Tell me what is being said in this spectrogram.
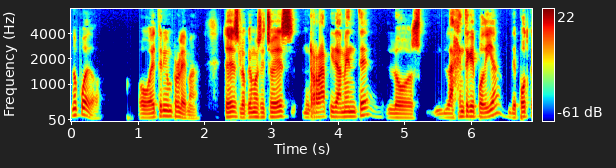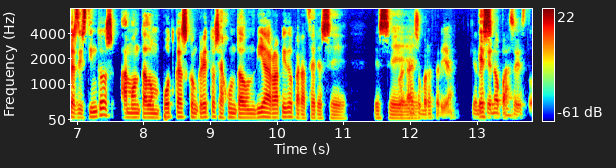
no puedo, o he tenido un problema. Entonces, lo que hemos hecho es rápidamente, los, la gente que podía, de podcasts distintos, ha montado un podcast concreto, se ha juntado un día rápido para hacer ese... ese pues a eso me refería. Que, no- es- que no pase esto.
